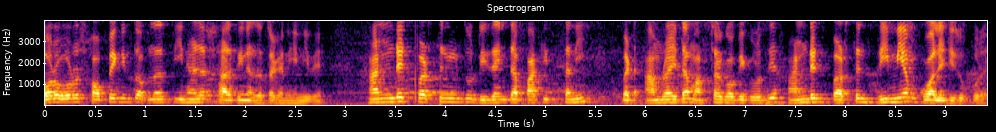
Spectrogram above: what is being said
বড় বড় শপে কিন্তু আপনার তিন হাজার সাড়ে তিন হাজার টাকা নিয়ে নেবে। হান্ড্রেড পার্সেন্ট কিন্তু ডিজাইনটা পাকিস্তানি বাট আমরা এটা মাস্টার কপি করেছি হান্ড্রেড পার্সেন্ট প্রিমিয়াম কোয়ালিটির উপরে।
